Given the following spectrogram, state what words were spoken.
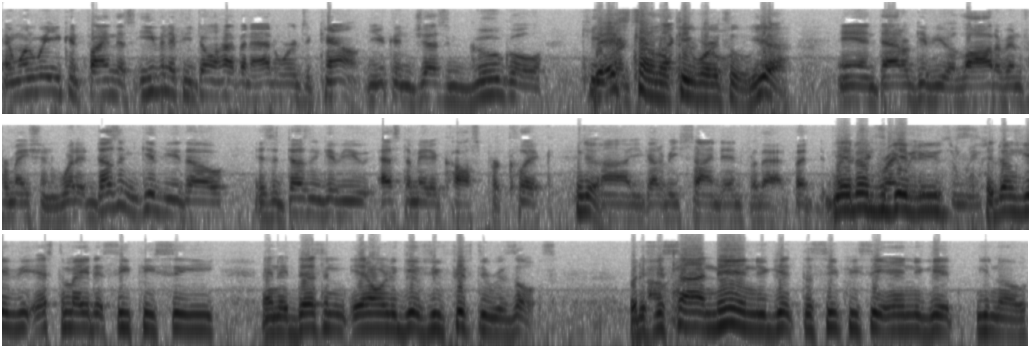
and one way you can find this even if you don't have an AdWords account you can just Google The keyword external keyword tool, yeah. And that'll give you a lot of information. What it doesn't give you though is it doesn't give you estimated cost per click. Yeah. Uh, you got to be signed in for that. But, but it doesn't give you do it don't give you estimated CPC, and it doesn't it only gives you 50 results. But if you're signed in, you get the CPC and you get you know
